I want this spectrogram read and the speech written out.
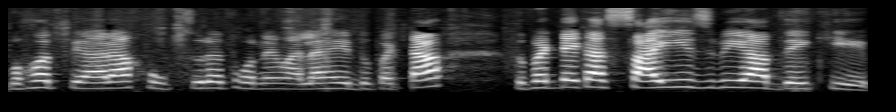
बहुत प्यारा, खूबसूरत होने वाला है दुपट्टा। दुपट्टे का साइज़ भी आप देखिए।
